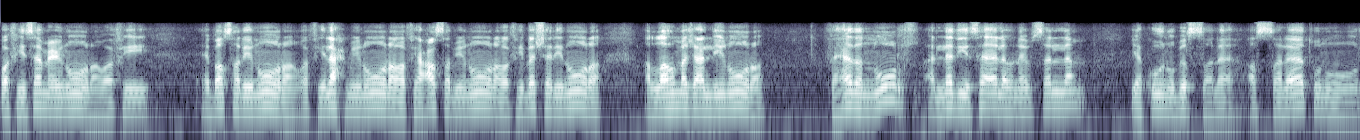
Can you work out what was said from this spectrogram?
وفي سمعي نورا وفي بصري نورا وفي لحمي نورا وفي عصبي نورا وفي بشري نورا. اللهم اجعل لي نورا. فهذا النور الذي سأله النبي صلى الله عليه وسلم يكون بالصلاة. الصلاة نور.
